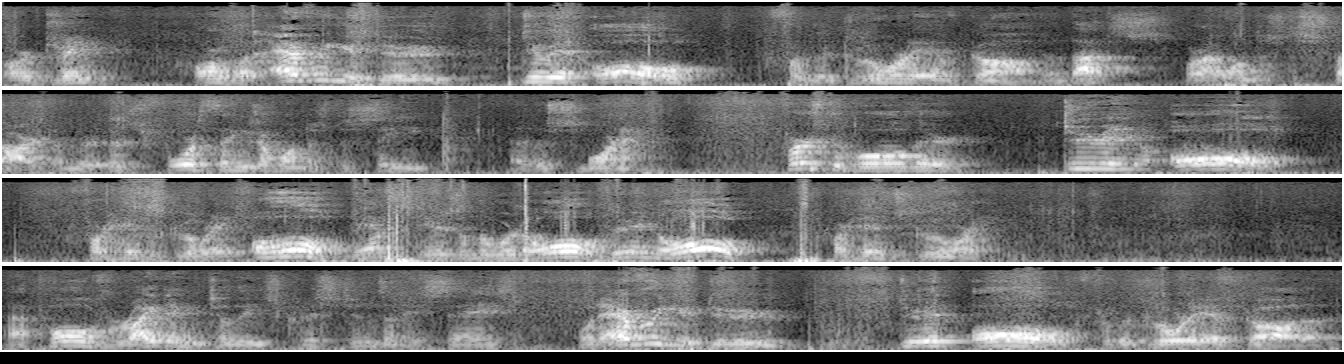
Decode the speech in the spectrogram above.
or drink or whatever you do, do it all for the glory of God. And that's where I want us to start. And there's four things I want us to see uh, this morning. First of all, they're doing all for His glory. All. The emphasis here is on the word all. Doing all for His glory. Uh, Paul's writing to these Christians and he says, Whatever you do, do it all for the glory of God.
